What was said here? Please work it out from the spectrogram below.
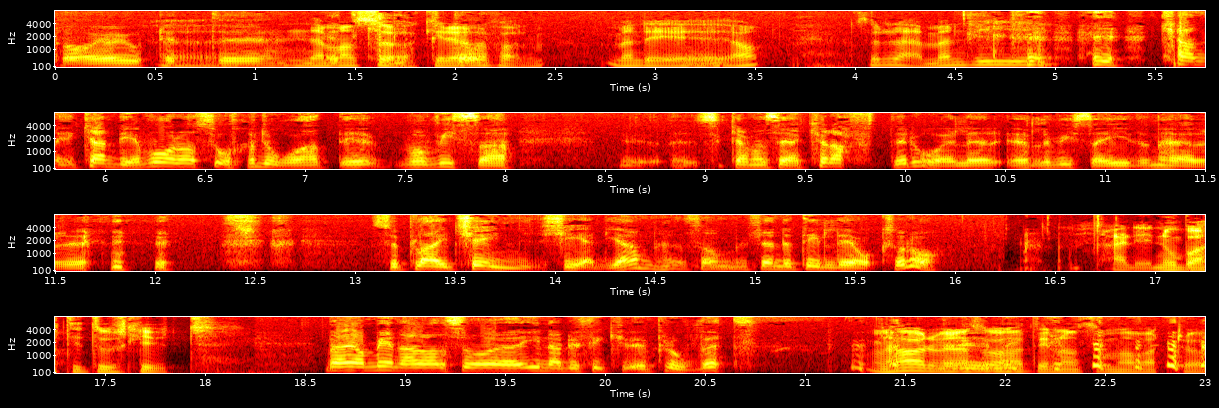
Då har jag gjort ett eh, eh, När man ett söker klick i då. alla fall. Men det är, ja, så det där. Men vi, kan, kan det vara så då att det var vissa eh, kan man säga krafter då eller, eller vissa i den här eh, supply chain-kedjan som kände till det också då? nej det är nog bara att det tog slut. Men jag menar alltså eh, innan du fick eh, provet. Jaha, du menar så att det är någon som har varit och...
